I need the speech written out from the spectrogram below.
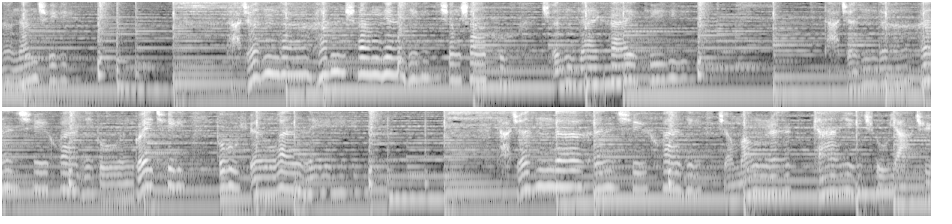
了南极。他真的很想念你，像珊瑚沉在海底。他真的很喜欢你，不问归期，不远万里。他真的很喜欢你，像盲人看一出哑剧。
